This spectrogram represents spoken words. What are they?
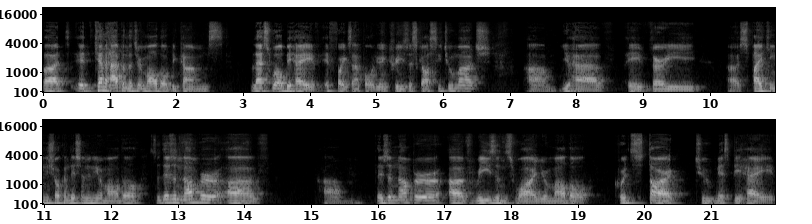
But it can happen that your model becomes less well behaved if, for example, you increase viscosity too much, um, you have a very uh, spiky initial condition in your model. So there's a number of um, there's a number of reasons why your model could start to misbehave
